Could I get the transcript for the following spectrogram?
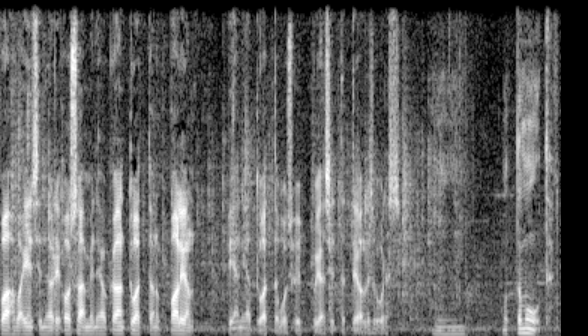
vahva insinööriosaaminen, joka on tuottanut paljon pieniä tuottavuushyppyjä sitten teollisuudessa. Mm, mutta muuten?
